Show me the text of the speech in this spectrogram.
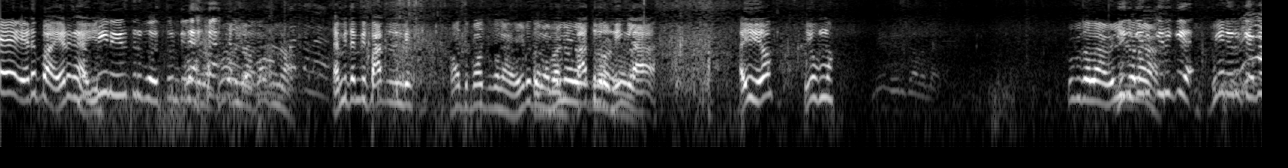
ஏய் எடுப்பா எடுங்க. மீன் இழுத்துட்டு போகுது தூண்டில. தம்பி தம்பி பாத்து தம்பி பாத்து பாத்து எடுக்கலாம் பாத்து ப்ரோ நீங்களா? ஐயோ ஐயோ அம்மா இருக்கு, இருக்கு இருக்கு. மீன் இருக்கு எங்க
